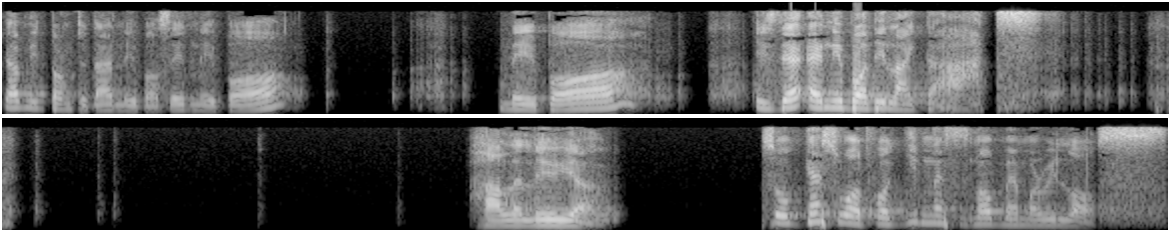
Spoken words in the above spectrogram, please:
Let me turn to that neighbor. Say, neighbor, neighbor, is there anybody like that? Hallelujah. So, guess what? Forgiveness is not memory loss.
